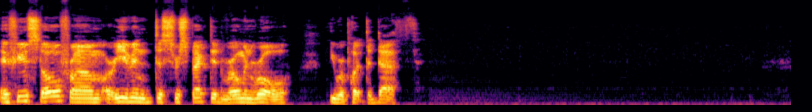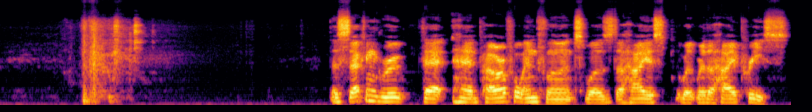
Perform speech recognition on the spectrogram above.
If you stole from or even disrespected Roman rule, you were put to death. The second group that had powerful influence was the highest were the high priests.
